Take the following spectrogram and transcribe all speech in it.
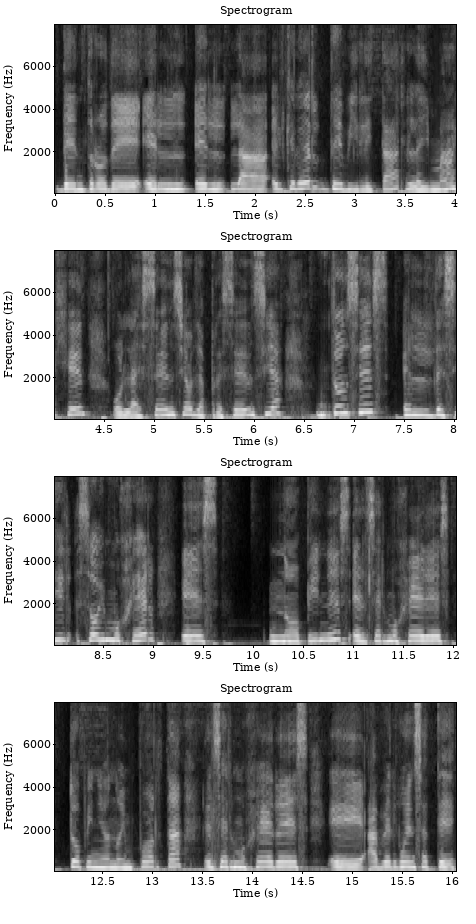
dentro de el, la- el querer debilitar la imagen o la esencia o la presencia. Entonces, el decir soy mujer es no opines, el ser mujer es tu opinión no importa, el ser mujer es eh, avergüénzate,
